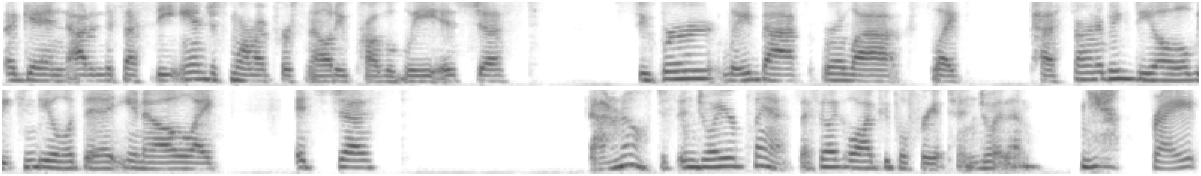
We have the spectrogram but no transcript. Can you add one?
again, out of necessity and just more my personality, probably is just super laid back, relaxed. Like pests aren't a big deal. We can deal with it, you know, like it's just, I don't know, just enjoy your plants. I feel like a lot of people forget to enjoy them. Yeah, right.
